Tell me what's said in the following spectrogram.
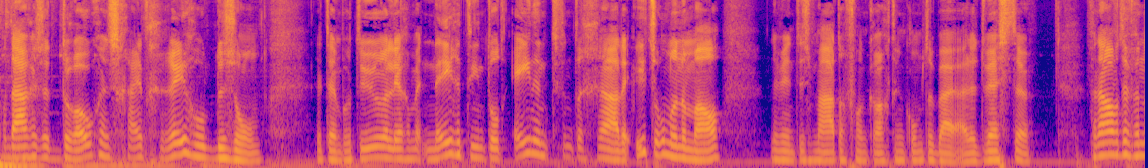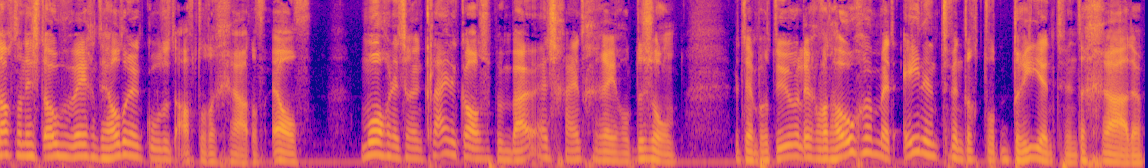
Vandaag is het droog en schijnt geregeld de zon. De temperaturen liggen met 19 tot 21 graden iets onder normaal. De wind is matig van kracht en komt erbij uit het westen. Vanavond en vannacht dan is het overwegend helder en koelt het af tot een graad of 11. Morgen is er een kleine kans op een bui en schijnt geregeld de zon. De temperaturen liggen wat hoger met 21 tot 23 graden.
